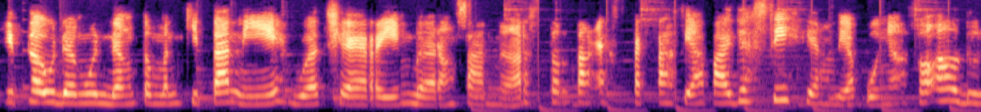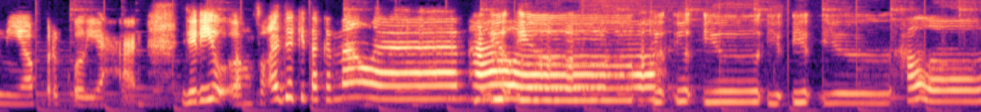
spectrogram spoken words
kita udah ngundang temen kita nih buat sharing bareng Sunners tentang ekspektasi apa aja sih yang dia punya soal dunia perkuliahan. Jadi yuk langsung aja kita kenalan. yuk Halo. yuk yuk yuk yuk yuk yuk halo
